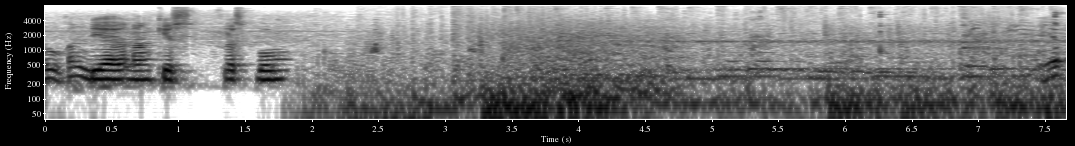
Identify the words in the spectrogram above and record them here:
kalau kan dia nangkis flash bomb. Yep.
